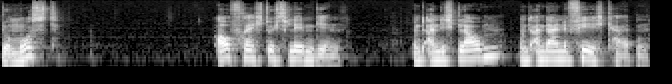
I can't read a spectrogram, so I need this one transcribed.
Du musst aufrecht durchs Leben gehen und an dich glauben und an deine Fähigkeiten.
